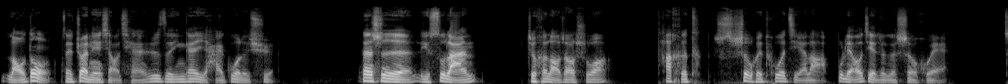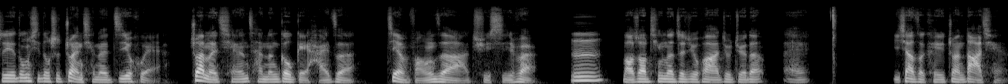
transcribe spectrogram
劳动再赚点小钱，日子应该也还过得去。”但是李素兰就和老赵说：“他和社会脱节了，不了解这个社会，这些东西都是赚钱的机会，赚了钱才能够给孩子建房子啊，娶媳妇儿。”嗯，老赵听了这句话就觉得，哎，一下子可以赚大钱，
